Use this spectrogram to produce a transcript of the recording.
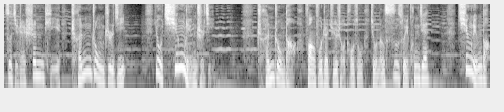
自己这身体沉重至极，又轻灵至极，沉重到仿佛这举手投足就能撕碎空间，清灵道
